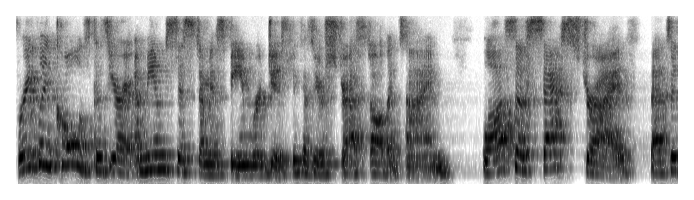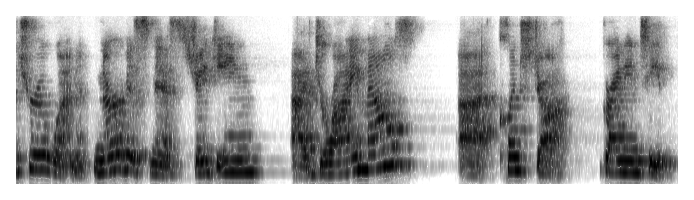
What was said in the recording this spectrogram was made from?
frequent colds because your immune system is being reduced because you're stressed all the time. Loss of sex drive. That's a true one. Nervousness, shaking, uh, dry mouth, uh, clenched jaw, grinding teeth.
